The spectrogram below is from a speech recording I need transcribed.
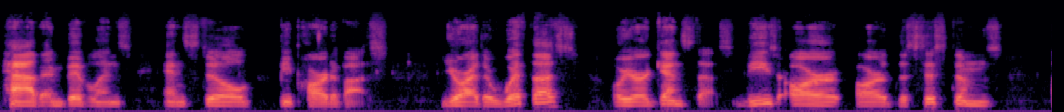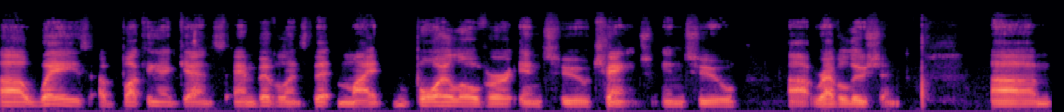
have ambivalence and still be part of us. You're either with us or you're against us. These are are the system's uh, ways of bucking against ambivalence that might boil over into change, into uh, revolution. Um,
